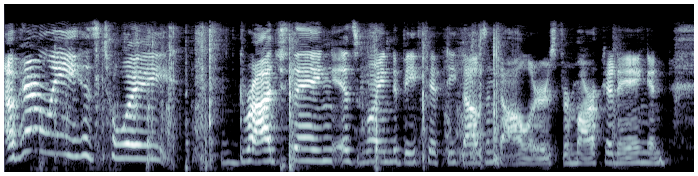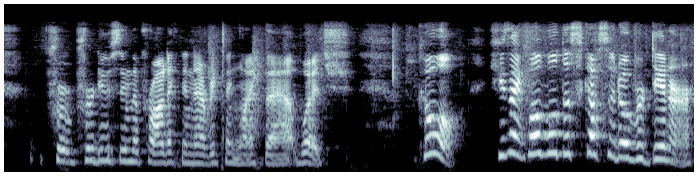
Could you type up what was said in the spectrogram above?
Apparently, his toy garage thing is going to be $50,000 for marketing and for producing the product and everything like that, which, cool. She's like, well, we'll discuss it over dinner.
